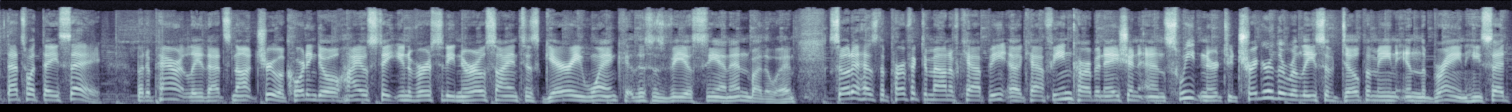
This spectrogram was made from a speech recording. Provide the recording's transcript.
That's what they say. But apparently, that's not true. According to Ohio State University neuroscientist Gary Wenk, this is via CNN, by the way, soda has the perfect amount of caffeine, uh, caffeine, carbonation, and sweetener to trigger the release of dopamine in the brain. He said,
